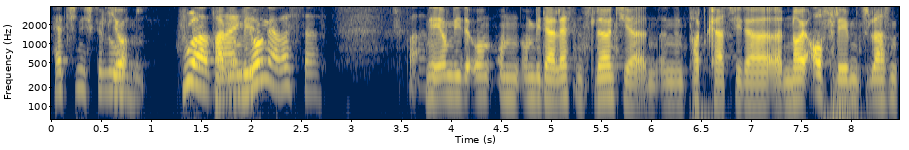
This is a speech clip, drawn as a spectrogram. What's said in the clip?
Hätte sich nicht Hier gelohnt. Huawei, Junge, was ist das? Spaß. Nee, um wieder, um, um, um wieder Lessons Learned hier in, in den Podcast wieder äh, neu aufleben zu lassen.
